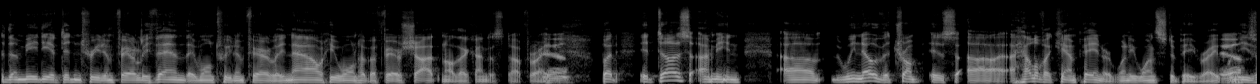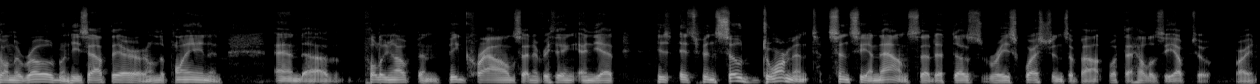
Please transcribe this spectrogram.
the media didn't treat him fairly then. They won't treat him fairly now. He won't have a fair shot and all that kind of stuff, right? Yeah. But it does, I mean, um, we know that Trump is uh, a hell of a campaigner when he wants to be, right? Yeah. When he's on the road, when he's out there on the plane and, and uh, pulling up and big crowds and everything. And yet, it's been so dormant since he announced that it does raise questions about what the hell is he up to, right?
